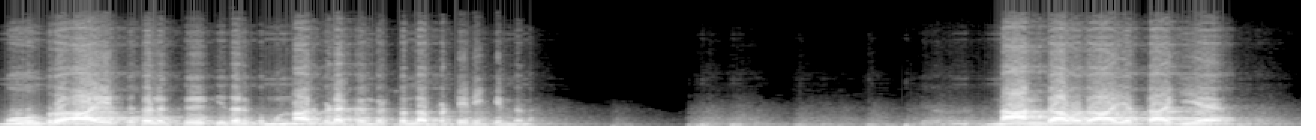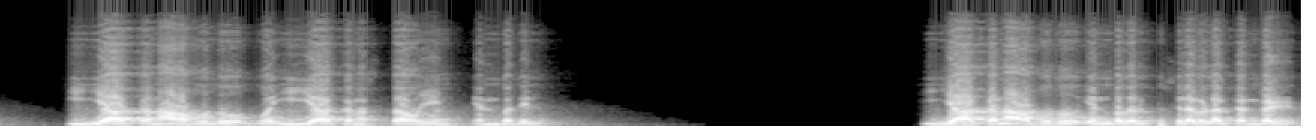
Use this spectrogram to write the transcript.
மூன்று ஆயத்துகளுக்கு இதற்கு முன்னால் விளக்கங்கள் சொல்லப்பட்டிருக்கின்றன நான்காவது ஆயத்தாகிய ஈயாக்க நாவுது வ ஈயாக்க நஸ்தாயின் என்பதில். ஈயாக்க நாபுது என்பதற்கு சில விளக்கங்கள்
